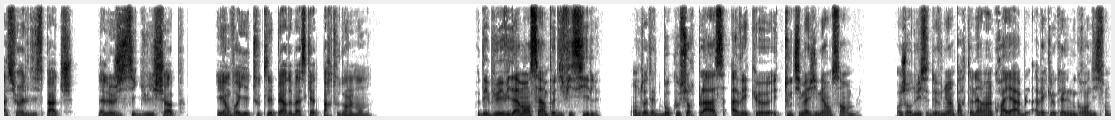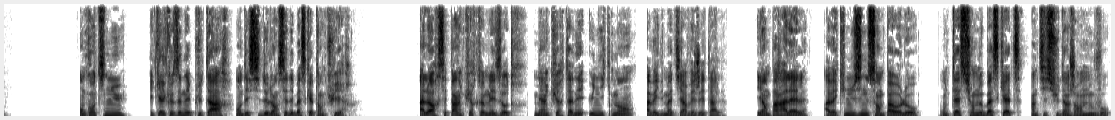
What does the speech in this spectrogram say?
assurer le dispatch, la logistique du e-shop et envoyer toutes les paires de baskets partout dans le monde. Au début, évidemment, c'est un peu difficile. On doit être beaucoup sur place avec eux et tout imaginer ensemble. Aujourd'hui, c'est devenu un partenaire incroyable avec lequel nous grandissons. On continue, et quelques années plus tard, on décide de lancer des baskets en cuir. Alors, c'est pas un cuir comme les autres, mais un cuir tanné uniquement avec des matières végétales. Et en parallèle, avec une usine San Paolo, on teste sur nos baskets un tissu d'un genre nouveau.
